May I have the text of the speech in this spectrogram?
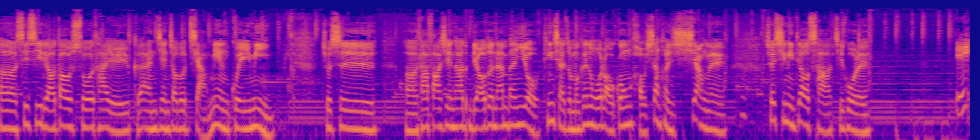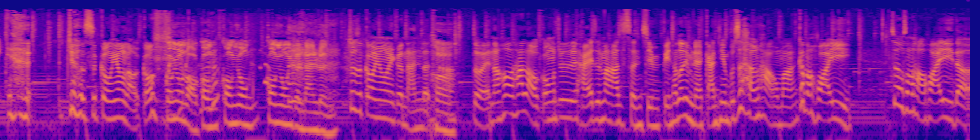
呃，CC 聊到说，她有一个案件叫做假面闺蜜，就是呃，她发现她聊的男朋友听起来怎么跟我老公好像很像哎，所以请你调查，结果嘞？诶，就是共用老公，共用老公，共用共用一个男人，就是共用一个男人啊。对，然后她老公就是还一直骂她是神经病，他说你们的感情不是很好吗？干嘛怀疑？这有什么好怀疑的？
